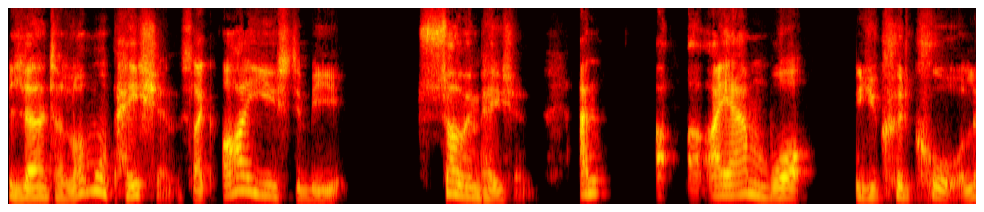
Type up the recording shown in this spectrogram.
learned a lot more patience. Like I used to be so impatient and I, I am what you could call,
